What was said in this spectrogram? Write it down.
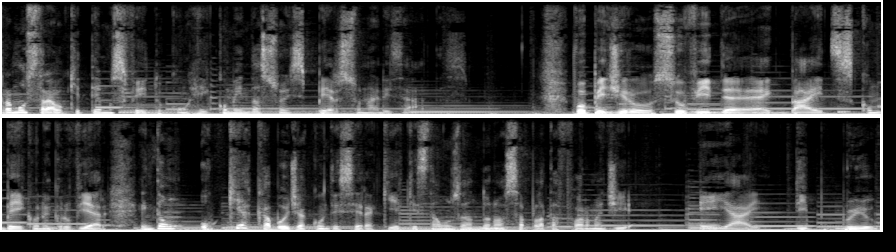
para mostrar o que temos feito com recomendações personalizadas. Vou pedir o sous vide egg bites com bacon e gruyère. Então, o que acabou de acontecer aqui é que estamos usando nossa plataforma de AI Deep Brew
